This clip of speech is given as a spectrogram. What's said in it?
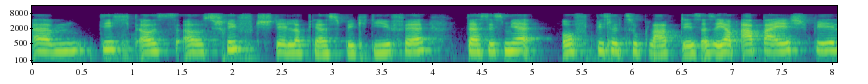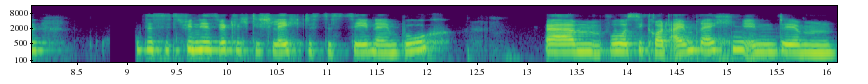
ähm, Dicht aus, aus Schriftstellerperspektive, dass es mir oft ein bisschen zu platt ist. Also ich habe ein Beispiel, das finde ich, ist wirklich die schlechteste Szene im Buch, ähm, wo sie gerade einbrechen in dem,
